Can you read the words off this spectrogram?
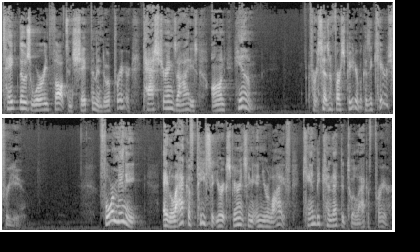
take those worried thoughts and shape them into a prayer. Cast your anxieties on Him. For it says in 1 Peter, because He cares for you. For many, a lack of peace that you're experiencing in your life can be connected to a lack of prayer.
